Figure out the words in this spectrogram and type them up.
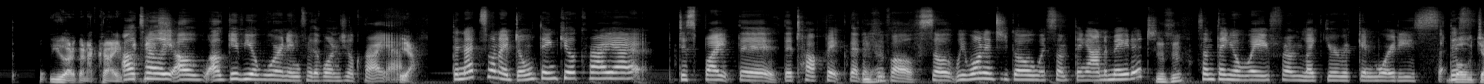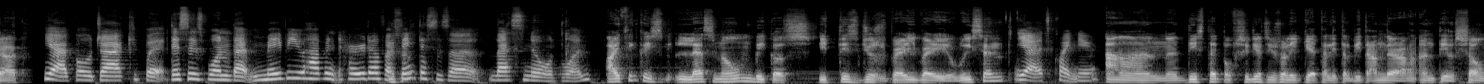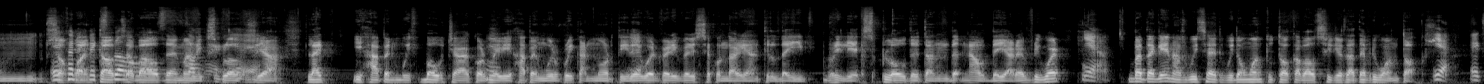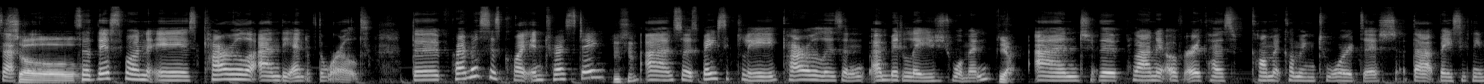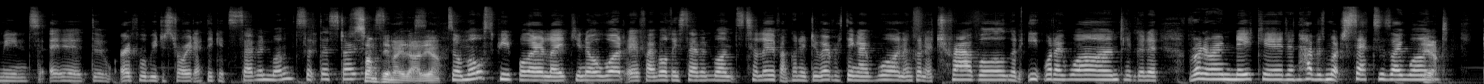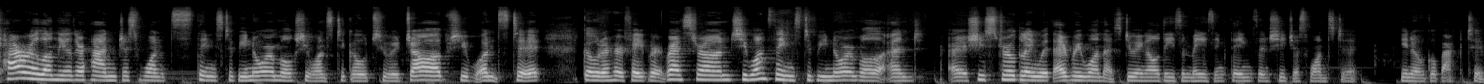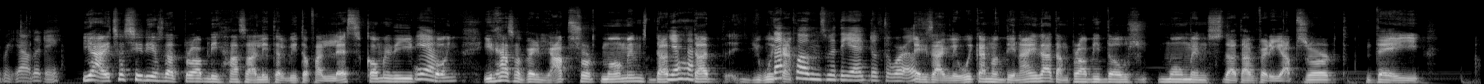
You are going to cry. I'll tell you, I'll I'll give you a warning for the ones you'll cry at. Yeah. The next one I don't think you'll cry at, despite the the topic that Mm-hmm. it involves. So we wanted to go with something animated, something away from like your Rick and Morty's. This, BoJack. Yeah, BoJack. But this is one that maybe you haven't heard of. I Mm-hmm. think this is a less known one. I think it's less known because it is just very, very recent. Yeah, it's quite new. And this type of series usually get a little bit under until some kind of someone talks about them and explodes. yeah, Yeah, yeah. like it happened with BoJack or maybe it happened with Rick and Morty. They were very, very secondary until they really exploded, and now they are everywhere. Yeah. But again, as we said, we don't want to talk about series that everyone talks. Yeah, exactly. So, So this one is Carol and the End of the World. The premise is quite interesting. Mm-hmm. Um, so it's basically Carol is an, a middle-aged woman. yeah, And the planet of Earth has comet coming towards it. That basically means uh, the Earth will be destroyed. I think it's seven months at the start. something like that. Yeah. So most people are like, you know what? If I've only seven months to live, I'm going to do everything I want. I'm going to travel. I'm going to eat what I want. I'm going to run around naked and have as much sex as I want. Yeah. Carol, on the other hand, just wants things to be normal. She wants to go to a job. She wants to go to her favorite restaurant. She wants things to be normal. And uh, she's struggling with everyone that's doing all these amazing things. And she just wants to, you know, go back to reality. Yeah, it's a series that probably has a little bit of a less comedy Yeah. point. It has a very absurd moment that Yeah. that we that can comes with the end of the world. exactly we cannot deny that, and probably those moments that are very absurd, they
